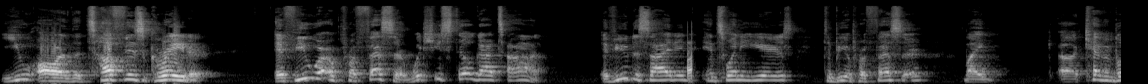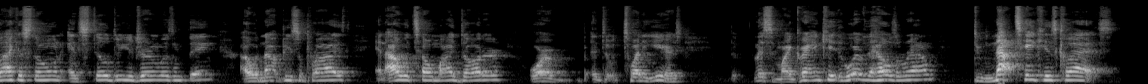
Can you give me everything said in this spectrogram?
you are the toughest grader. If you were a professor, which you still got time, if you decided in 20 years to be a professor like uh, Kevin Blackistone and still do your journalism thing, I would not be surprised. And I would tell my daughter, or uh, 20 years, listen, my grandkid, whoever the hell's around, do not take his class.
